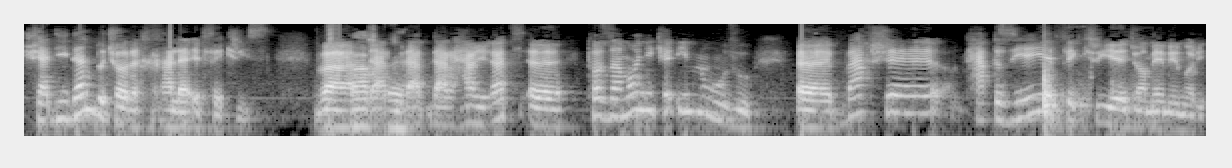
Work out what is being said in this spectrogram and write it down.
شدیدا دچار خلع فکری است. و در, در, در حقیقت تا زمانی که این موضوع بخش تقضیه فکری جامعه معماری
